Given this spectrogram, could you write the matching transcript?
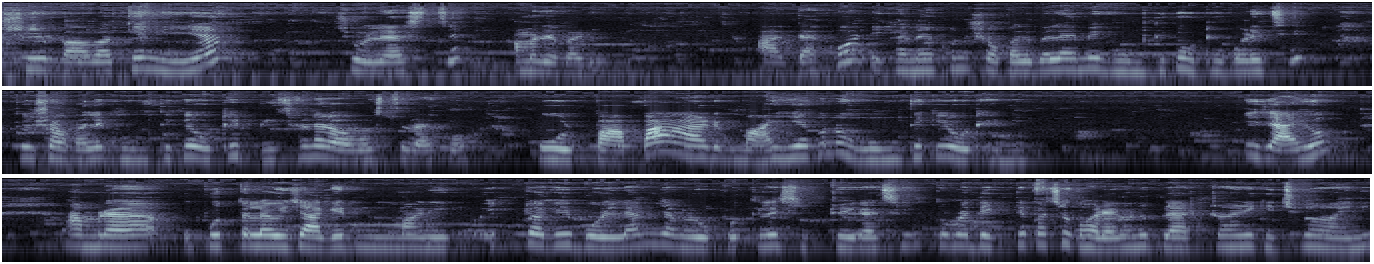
সে বাবাকে নিয়ে চলে আসছে আমাদের বাড়ি। আর দেখো, এখানে এখন সকালবেলায় আমি ঘুম থেকে উঠে পড়েছি। তো সকালে ঘুম থেকে উঠে বিছানার অবস্থা দেখো। ওর পাপা আর মাহি এখনও ঘুম থেকে ওঠেনি। যাই হোক আমরা উপরতলা ওই যে আগের মানে একটু আগে বললাম যে আমরা উপরতলায় শিফট হয়ে গেছি। তোমরা দেখতে পাচ্ছ ঘরে এখনও প্লাস্টার হয়নি, কিছু হয়নি।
